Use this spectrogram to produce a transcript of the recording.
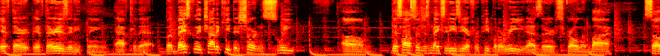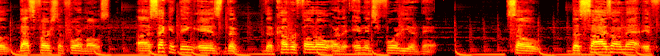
If there if there is anything after that, but basically try to keep it short and sweet. Um, this also just makes it easier for people to read as they're scrolling by. So that's first and foremost. Uh, second thing is the the cover photo or the image for the event. So the size on that, if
